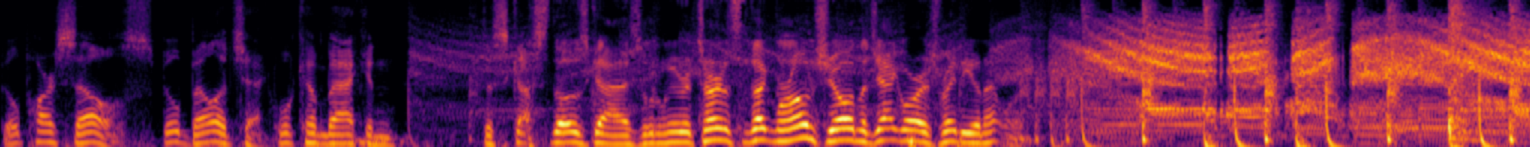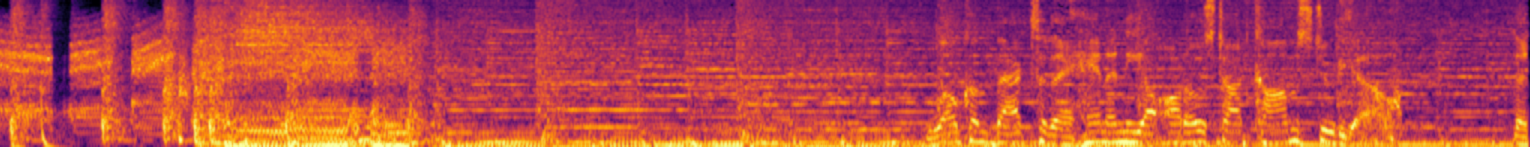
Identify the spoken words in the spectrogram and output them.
Bill Parcells, Bill Belichick. We'll come back and discuss those guys when we return. It's the Doug Marrone Show on the Jaguars Radio Network. Welcome back to the HananiaAutos.com studio. The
